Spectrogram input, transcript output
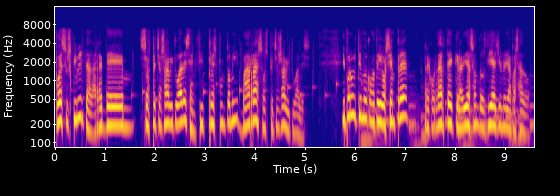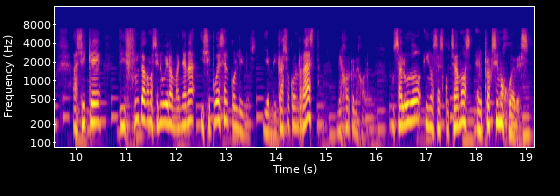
Puedes suscribirte a la red de sospechosos habituales en feedpress.me barra sospechosos habituales. Y por último, y como te digo siempre, recordarte que la vida son dos días y uno ya ha pasado. Así que disfruta como si no hubiera mañana y si puede ser con Linux. Y en mi caso con Rust, mejor que mejor. Un saludo y nos escuchamos el próximo jueves.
